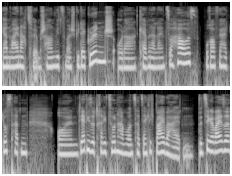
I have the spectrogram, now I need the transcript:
ja einen Weihnachtsfilm schauen, wie zum Beispiel der Grinch oder Kevin allein zu Haus, worauf wir halt Lust hatten. Und ja, diese Tradition haben wir uns tatsächlich beibehalten. Witzigerweise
